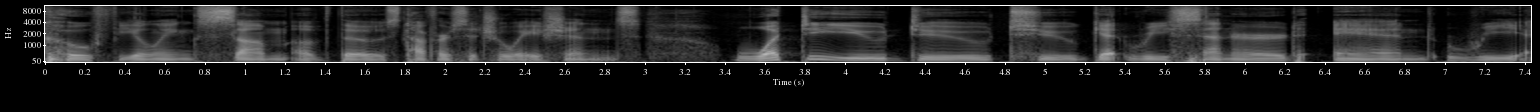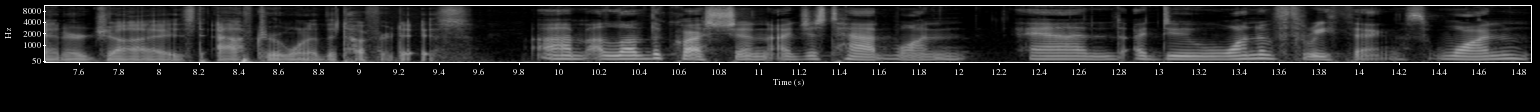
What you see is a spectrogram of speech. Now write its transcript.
co-feeling some of those tougher situations what do you do to get recentered and re-energized after one of the tougher days um, i love the question i just had one and i do one of three things one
